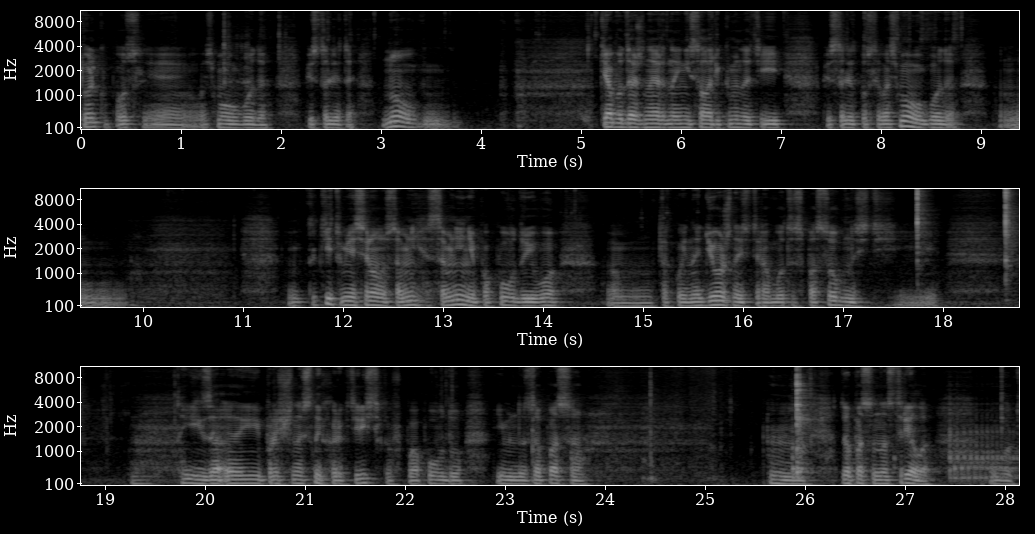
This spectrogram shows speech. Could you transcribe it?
только после восьмого года пистолеты. Ну, я бы даже, наверное, не стал рекомендовать и пистолет после восьмого года. Какие-то у меня все равно сомнения, по поводу его э, такой надежности, работоспособности и и, за, и прочностных характеристиков по поводу именно запаса запаса настрела. Вот.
